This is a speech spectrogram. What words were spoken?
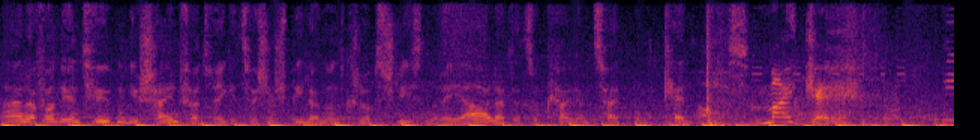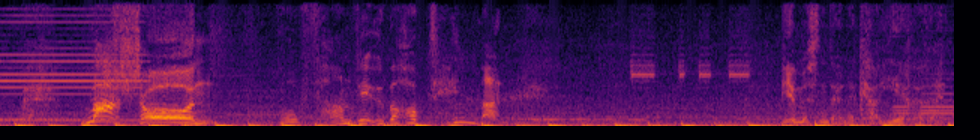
Einer von den Typen, die Scheinverträge zwischen Spielern und Clubs schließen. Real hatte zu keinem Zeitpunkt Kenntnis. Michael! Mach schon! Wo fahren wir überhaupt hin, Mann? Wir müssen deine Karriere retten.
